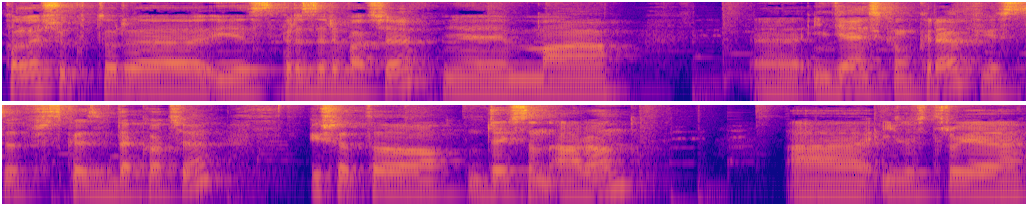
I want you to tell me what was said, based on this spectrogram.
kolesiu, który jest w rezerwacie, ma e, indiańską krew, jest, wszystko jest w Dakocie. Pisze to Jason Aaron, ilustruje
